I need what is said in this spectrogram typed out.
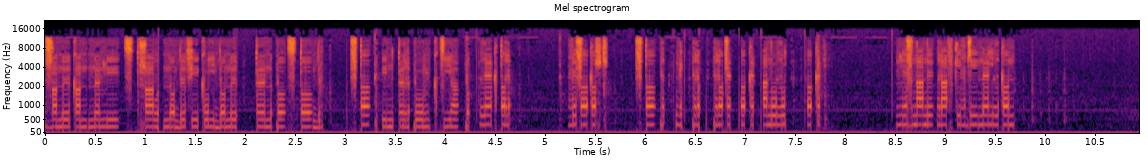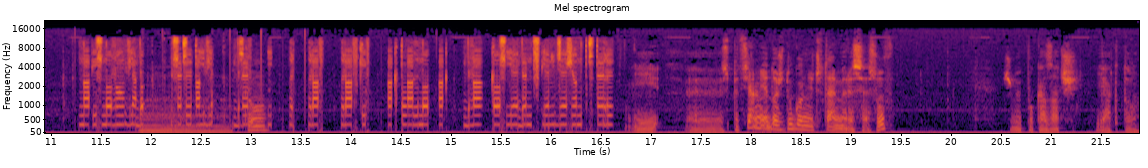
Zamykam menu. Strzał modyfikuj domy. Stop. Interpunkcja. Lektor. Wysokość. Stop. Nieznany prawki w Gmailu kon. Napis nową wiadomość. Tu. Aktualno. 2 kos 1 z 54. i e, specjalnie dość długo nie czytałem RSS-ów, żeby pokazać, jak to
